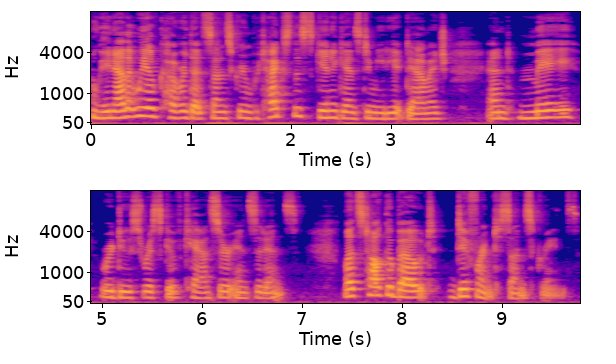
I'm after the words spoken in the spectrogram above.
Okay, now that we have covered that sunscreen protects the skin against immediate damage and may reduce risk of cancer incidence, let's talk about different sunscreens.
